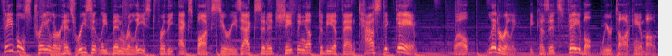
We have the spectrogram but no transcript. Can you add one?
Fable's trailer has recently been released for the Xbox Series X and it's shaping up to be a fantastic game. Well, literally, because it's Fable we're talking about.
